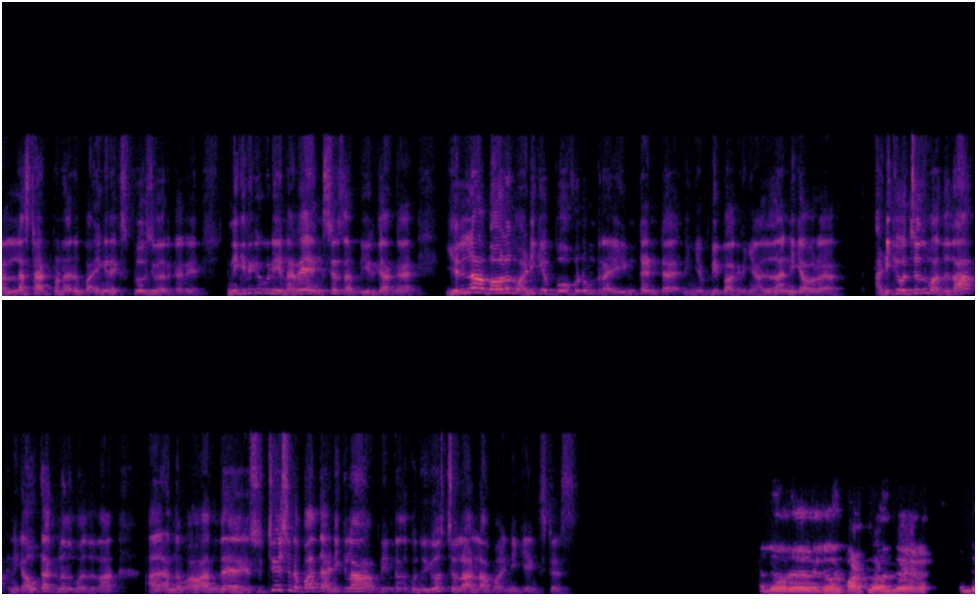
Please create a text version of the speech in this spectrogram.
நல்லா ஸ்டார்ட் பண்ணார். பயங்கர எக்ஸ்ப்ளோசிவாக இருக்காரு. இன்னைக்கு இருக்கக்கூடிய நிறைய யங்ஸ்டர்ஸ் அப்படி இருக்காங்க. எல்லா பாலும் அடிக்க போகணுன்ற இன்டென்ட்டை நீங்கள் எப்படி பார்க்குறீங்க? அதுதான் இன்னைக்கு அவரை அடிக்க வச்சதும் அதுதான் இன்னைக்கு அவுட் ஆக்குனதும் அதுதான் அந்த அந்த சுச்சுவேஷனை பார்த்து அடிக்கலாம் அப்படின்றத கொஞ்சம் யோசிச்சு விளாடலாமா இன்னைக்கு யங்ஸ்டர்ஸ் அந்த ஒரு ஏதோ ஒரு படத்துல வந்து இந்த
